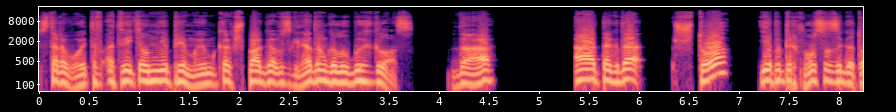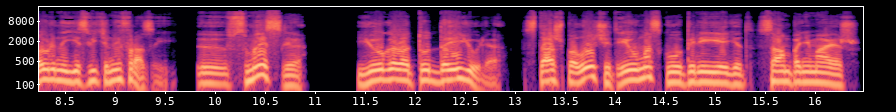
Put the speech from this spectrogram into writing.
Старовойтов ответил мне прямым, как шпага, взглядом голубых глаз. «Да». «А тогда...» «Что?» Я поперхнулся заготовленной язвительной фразой. «Э, «В смысле?» «Югова тут до июля. Стаж получит и в Москву переедет, сам понимаешь».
